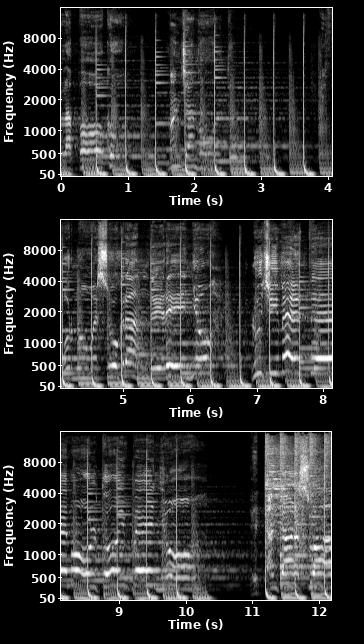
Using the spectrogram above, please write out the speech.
parla poco, mangia molto. Il forno è suo grande regno, lui ci mette molto impegno. E tanta la sua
